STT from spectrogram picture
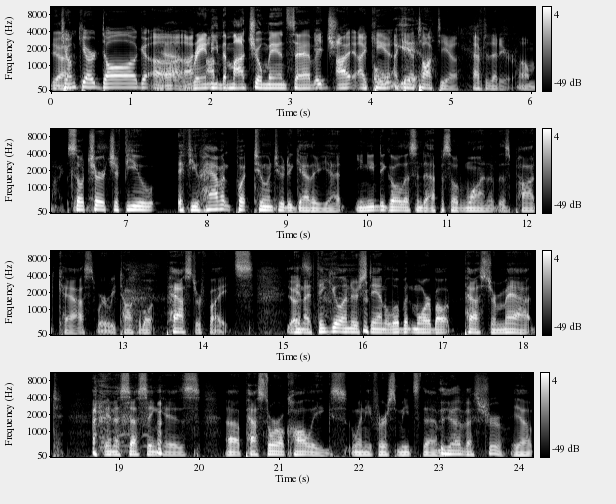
Yeah. Junkyard Dog. Uh, Yeah, Randy I'm- the Macho Man Savage. I, I can't Oh, I can't talk to you after that era. oh my god. So, church, if you if you haven't put two and two together yet, you need to go listen to episode one of this podcast where we talk about pastor fights. Yes. And I think you'll understand a little bit more about Pastor Matt in assessing his uh, pastoral colleagues when he first meets them. Yeah, that's true. Yep,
